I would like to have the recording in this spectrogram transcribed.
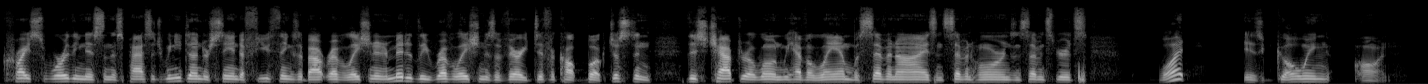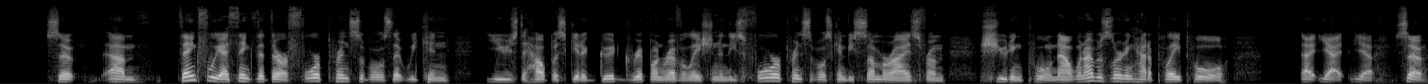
Christ's worthiness in this passage, we need to understand a few things about Revelation. And admittedly, Revelation is a very difficult book. Just in this chapter alone, we have a lamb with seven eyes and seven horns and seven spirits. What is going on? So, um, thankfully, I think that there are four principles that we can use to help us get a good grip on Revelation. And these four principles can be summarized from shooting pool. Now, when I was learning how to play pool, uh, yeah, yeah. So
